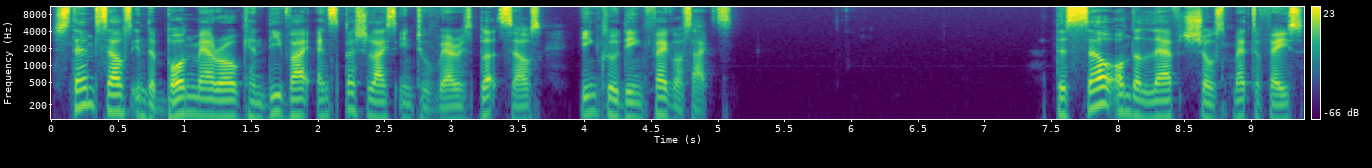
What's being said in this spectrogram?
Stem cells in the bone marrow can divide and specialize into various blood cells, including phagocytes. The cell on the left shows metaphase,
